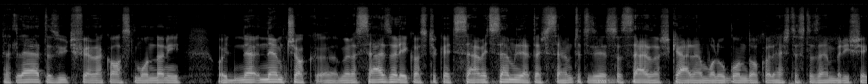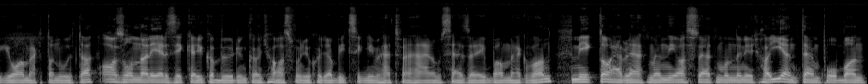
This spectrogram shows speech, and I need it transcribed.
Tehát lehet az ügyfélnek azt mondani, hogy ne, nem csak, mert a százalék az csak egy szám, egy szemléletes szám, tehát ez a százas skálán való gondolkodást ezt az emberiség jól megtanulta. Azonnal érzékeljük a bőrünkön, hogyha azt mondjuk, hogy a bicikli biciklim 73%-ban megvan. Még tovább lehet menni, azt lehet mondani, hogy ha ilyen tempóban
